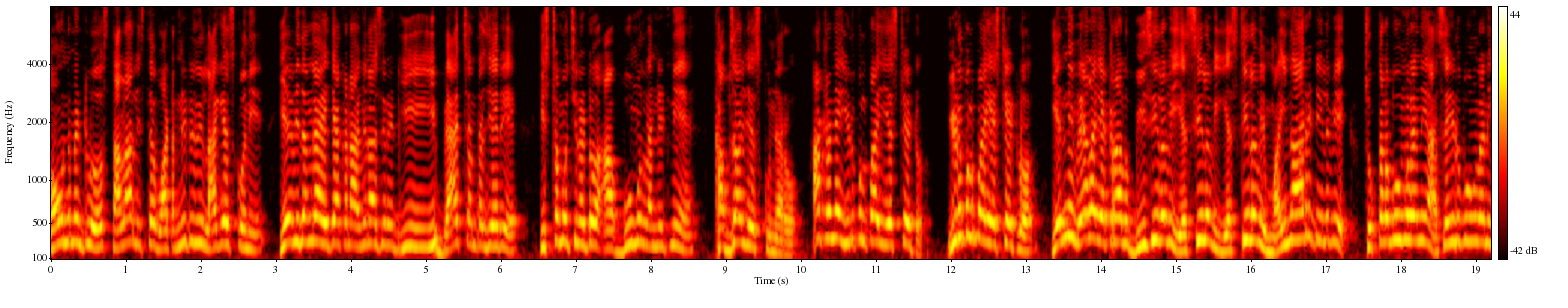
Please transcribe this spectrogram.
గవర్నమెంట్లు స్థలాలు ఇస్తే వాటన్నిటిని లాగేసుకొని ఏ విధంగా అయితే అక్కడ అవినాశి రెడ్డి ఈ ఈ బ్యాచ్ అంతా చేరి ఇష్టం వచ్చినట్టు ఆ భూములన్నింటినీ కబ్జాలు చేసుకున్నారు. అట్లనే ఇడుపులపై ఎస్టేట్ ఇడుపులపై ఎస్టేట్లో ఎన్ని వేల ఎకరాలు బీసీలవి ఎస్సీలవి ఎస్టీలవి మైనారిటీలవి చుక్కల భూములని అసైన్ భూములని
